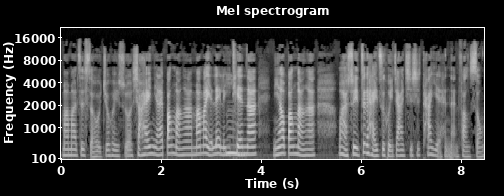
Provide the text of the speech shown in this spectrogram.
妈妈这时候就会说：“小孩，你来帮忙啊！妈妈也累了一天呐、啊嗯，你要帮忙啊！”哇，所以这个孩子回家其实他也很难放松。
